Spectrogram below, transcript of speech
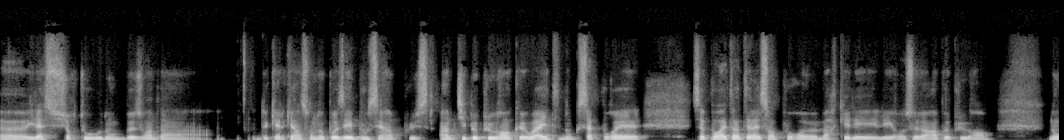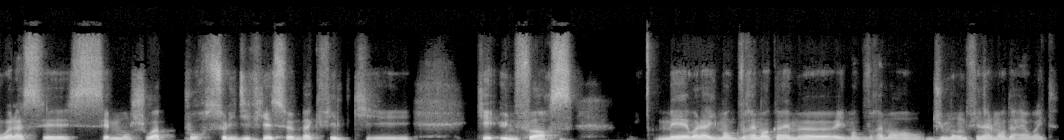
euh, il a surtout donc besoin de quelqu'un à son opposé. Boo, c'est un, plus, un petit peu plus grand que White, donc ça pourrait, ça pourrait être intéressant pour euh, marquer les, receveurs un peu plus grands. Donc voilà, c'est mon choix pour solidifier ce backfield qui, est une force mais voilà, il manque vraiment quand même, euh, il manque vraiment du monde finalement derrière White.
